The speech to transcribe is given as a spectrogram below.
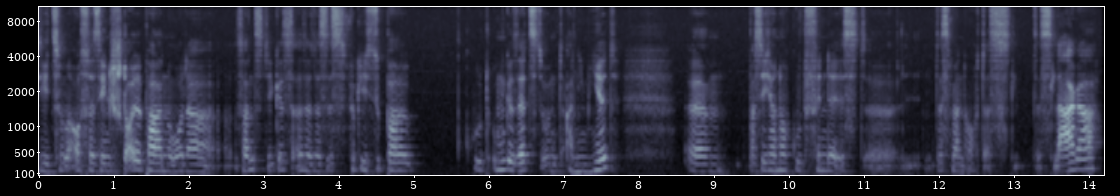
sie zum aus Versehen stolpern oder sonstiges. Also das ist wirklich super gut umgesetzt und animiert. Ähm, was ich auch noch gut finde, ist, äh, dass man auch das, das Lager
